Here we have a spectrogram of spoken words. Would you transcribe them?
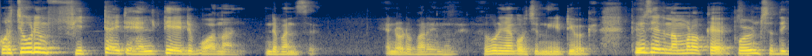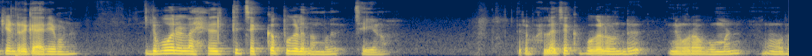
കുറച്ചുകൂടി ഫിറ്റായിട്ട് ഹെൽത്തി ആയിട്ട് പോകാമെന്നാണ് എന്റെ മനസ്സ് എന്നോട് പറയുന്നത്. അതുകൊണ്ട് ഞാൻ കുറച്ച് നീട്ടി വെക്കുക. തീർച്ചയായിട്ടും നമ്മളൊക്കെ എപ്പോഴും ശ്രദ്ധിക്കേണ്ട ഒരു കാര്യമാണ് ഇതുപോലുള്ള ഹെൽത്ത് ചെക്കപ്പുകൾ നമ്മൾ ചെയ്യണം. ഇതിൽ പല ചെക്കപ്പുകളുണ്ട് ന്യൂറോ വുമൺ ന്യൂറ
